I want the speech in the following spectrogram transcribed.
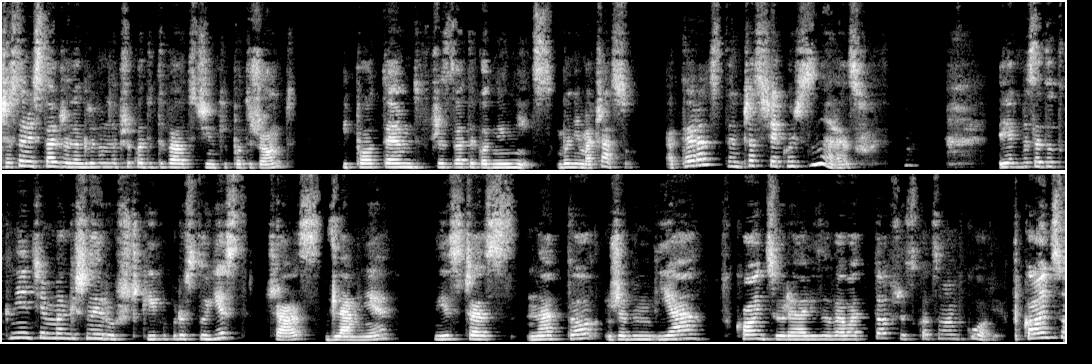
czasem jest tak, że nagrywam na przykład dwa odcinki pod rząd i potem przez dwa tygodnie nic, bo nie ma czasu. A teraz ten czas się jakoś znalazł. Jakby za dotknięciem magicznej różdżki po prostu jest czas dla mnie, jest czas na to, żebym ja w końcu realizowała to wszystko, co mam w głowie. W końcu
